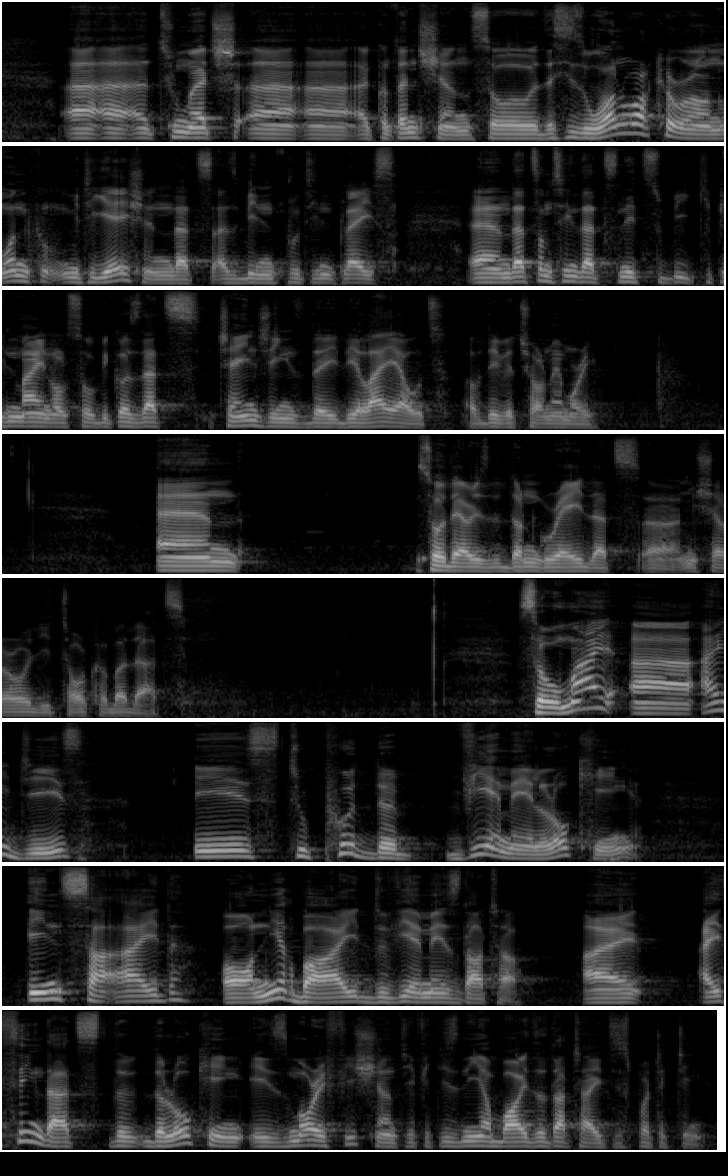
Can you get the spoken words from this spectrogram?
too much uh, uh, contention. So this is one workaround, one mitigation that has been put in place. And that's something that needs to be keep in mind also because that's changing the, the layout of the virtual memory. And so there is the downgrade that's uh, Michel already talked about that. So my uh, ideas is to put the VMA locking inside or nearby the VMA's data. I, I think that the, the locking is more efficient if it is nearby the data it is protecting.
